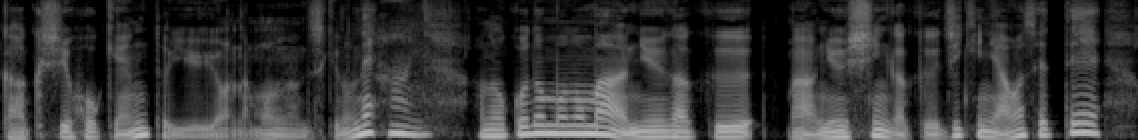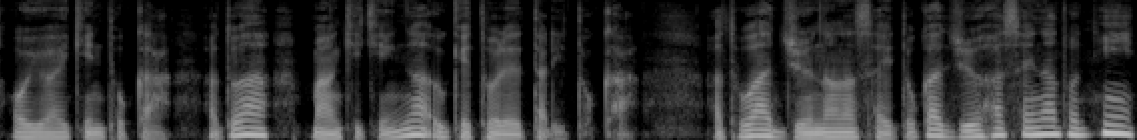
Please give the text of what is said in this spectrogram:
学資保険というようなものなんですけどね。はい。あの子供のまあ入学、まあ入進学時期に合わせてお祝い金とか、あとは満期金が受け取れたりとか、あとは17歳とか18歳などに、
